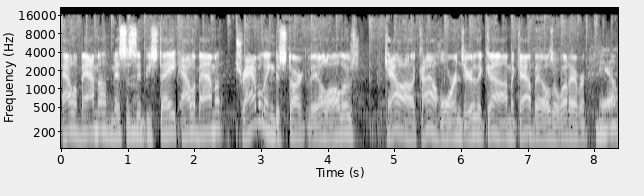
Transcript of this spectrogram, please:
Alabama, Mississippi mm. State, Alabama, traveling to Starkville, all those cow, uh, cow horns, here they come, the cowbells or whatever. Yeah.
